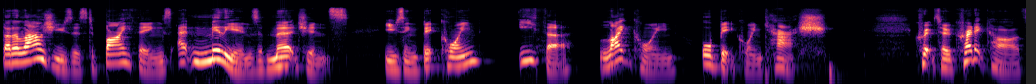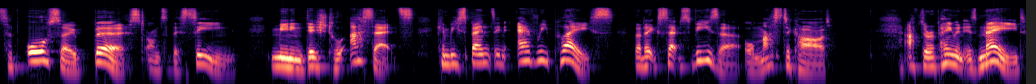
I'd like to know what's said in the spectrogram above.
that allows users to buy things at millions of merchants using Bitcoin, Ether, Litecoin, or Bitcoin Cash. Crypto credit cards have also burst onto the scene, meaning digital assets can be spent in every place that accepts Visa or MasterCard. After a payment is made,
